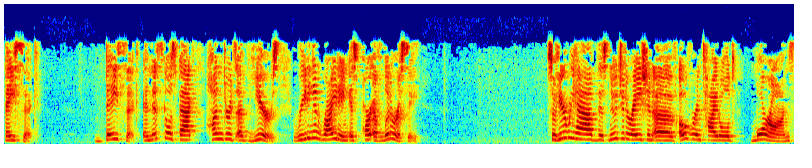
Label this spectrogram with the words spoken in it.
basic. Basic. And this goes back hundreds of years. Reading and writing is part of literacy. So here we have this new generation of over entitled morons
